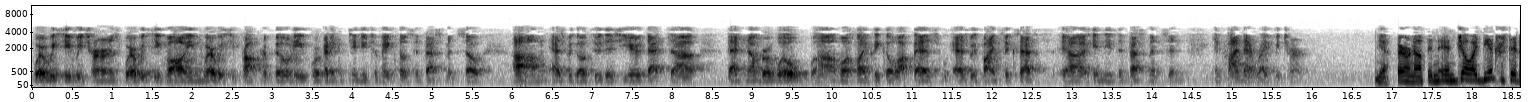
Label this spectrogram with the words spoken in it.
where we see returns, where we see volume, where we see profitability, we're going to continue to make those investments. So um as we go through this year, that uh that number will most likely go up as as we find success in these investments and and find that right return. Yeah, fair enough. And Joe, I'd be interested,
